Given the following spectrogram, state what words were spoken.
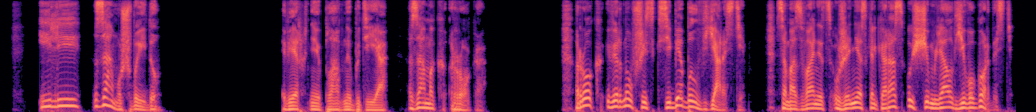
— «или замуж выйду». Верхнее плавное бытия, замок Рока. Рок, вернувшись к себе, был в ярости. Самозванец уже несколько раз ущемлял его гордость.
